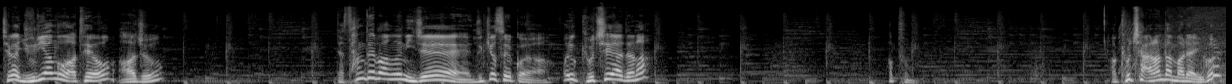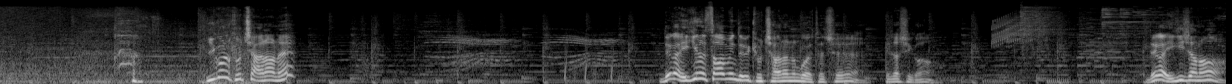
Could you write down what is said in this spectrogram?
제가 유리한 것 같아요 아주. 자, 상대방은 이제 느꼈을 거야. 어 이거 교체해야 되나? 하품. 아 교체 안 한단 말이야 이걸? 이걸 교체 안 하네? 내가 이기는 싸움인데 왜 교체 안 하는 거야 대체? 개자식아. 내가 이기잖아.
